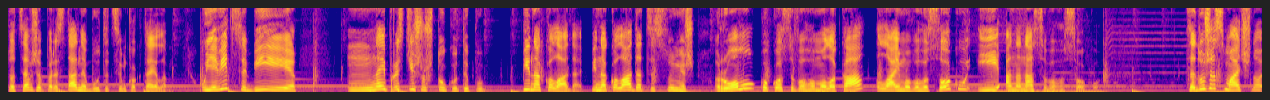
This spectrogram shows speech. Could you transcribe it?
то це вже перестане бути цим коктейлем. Уявіть собі найпростішу штуку, типу. Пінаколада. Пінаколада це суміш рому, кокосового молока, лаймового соку і ананасового соку. Це дуже смачно,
